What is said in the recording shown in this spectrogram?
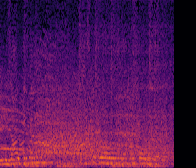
He's out given. Across the goal. Then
